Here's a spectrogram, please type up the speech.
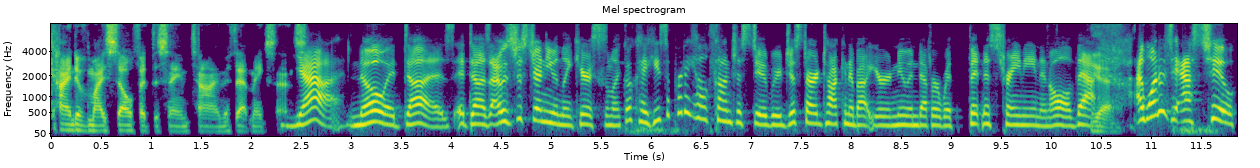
kind of myself at the same time, if that makes sense. Yeah, no, it does. It does. I was just genuinely curious because I'm like, okay, he's a pretty health conscious dude. We just started talking about your new endeavor with fitness training and all of that. Yeah. I wanted to ask too,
